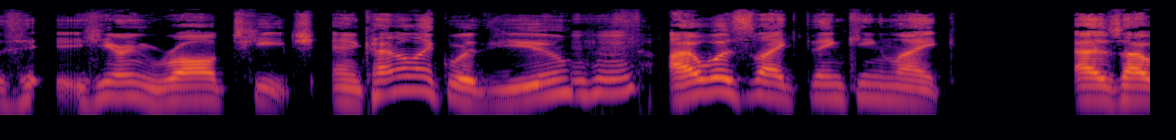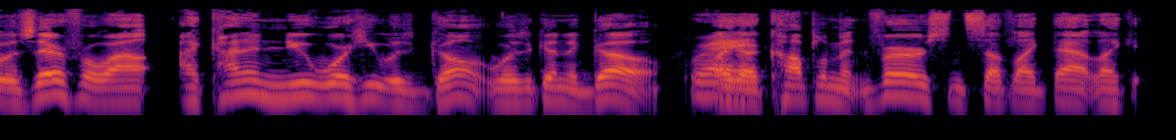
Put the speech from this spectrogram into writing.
h- hearing Raul teach, and kind of like with you, Mm-hmm. I was like thinking like, as I was there for a while, I kind of knew where he was going, was going to go, like a compliment verse and stuff like that. Like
